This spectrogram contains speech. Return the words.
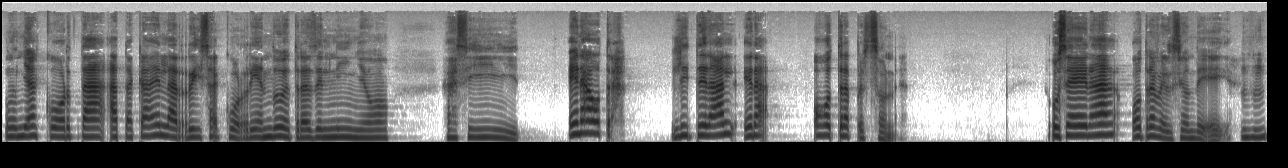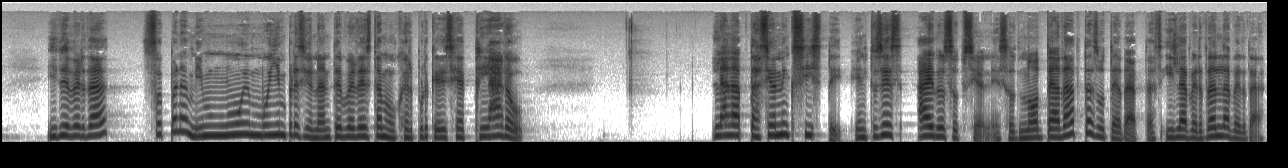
uña corta, atacada de la risa, corriendo detrás del niño, así. Era otra, literal, era otra persona. O sea, era otra versión de ella. Y de verdad fue para mí muy, muy impresionante ver a esta mujer porque decía, claro, la adaptación existe. Entonces hay dos opciones, o no te adaptas o te adaptas. Y la verdad, la verdad,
